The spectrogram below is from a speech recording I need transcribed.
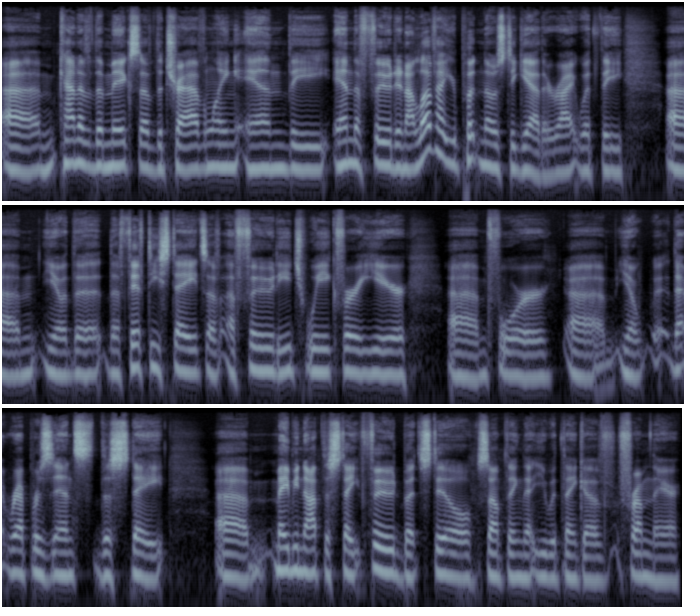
um, kind of the mix of the traveling and the and the food, and I love how you're putting those together, right? With the um, you know the the 50 states of, of food each week for a year um, for uh, you know that represents the state. Um, maybe not the state food, but still something that you would think of from there.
